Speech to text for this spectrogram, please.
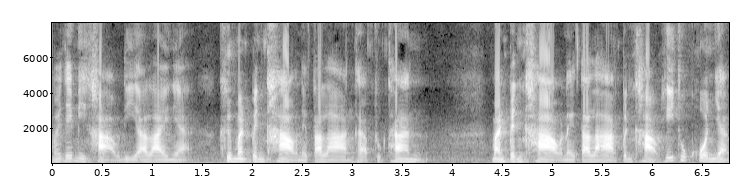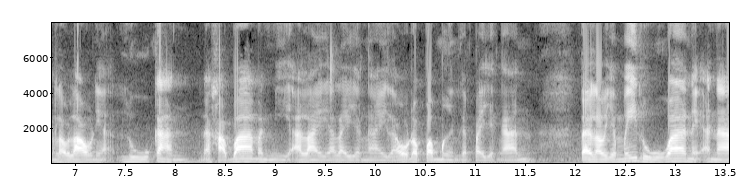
ไม่ได้มีข่าวดีอะไรเนี่ย คือมันเป็นข่าวในตารางครับ ทุกท่าน มันเป็นข่าวในตาราง เป็นข่าวที่ทุกคนอย่างเราๆเนี่ยรู้กันนะครับว่ามันมีอะไรอะไรยังไงแล้วเราประเมินกันไปอย่างนั้น แต่เรายังไม่รู้ว่าในอนา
